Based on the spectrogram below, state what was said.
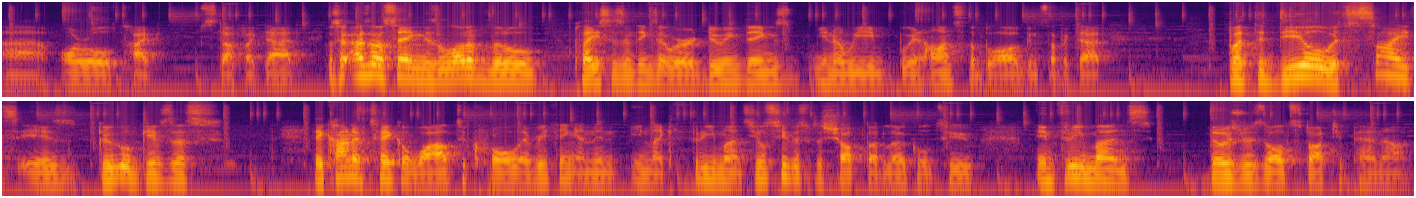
uh, oral type stuff like that. So, as I was saying, there's a lot of little places and things that we're doing things. You know, we, we enhance the blog and stuff like that. But the deal with sites is Google gives us they kind of take a while to crawl everything and then in like three months you'll see this with shop.local too in three months those results start to pan out.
